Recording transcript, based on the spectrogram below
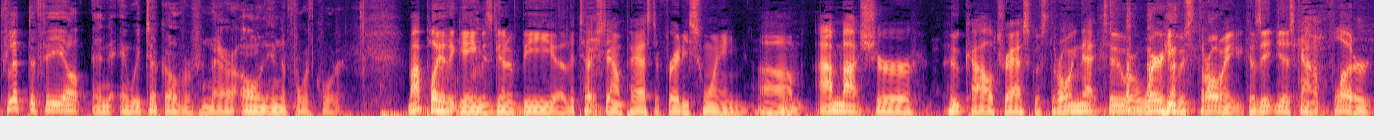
flipped the field, and and we took over from there on in the fourth quarter. My play of the game is going to be uh, the touchdown pass to Freddie Swain. Um, I'm not sure who Kyle Trask was throwing that to or where he was throwing it because it just kind of fluttered.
